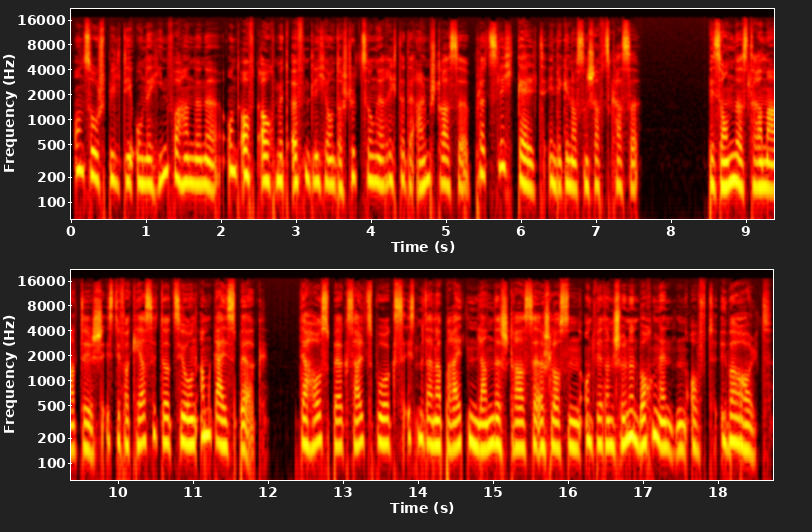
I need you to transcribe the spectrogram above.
Und so spielt die ohnehin vorhandene und oft auch mit öffentlicher Unterstützung errichtete Almstraße plötzlich Geld in die Genossenschaftskasse. Besonders dramatisch ist die Verkehrssituation am Geisberg. Der Hausberg Salzburgs ist mit einer breiten Landesstraße erschlossen und wird an schönen Wochenenden oft überrollt.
